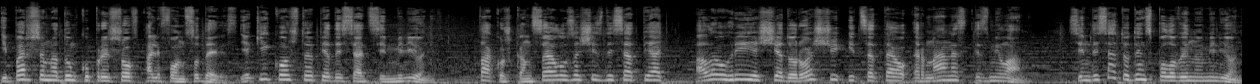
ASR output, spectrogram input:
і першим на думку прийшов Альфонсо Девіс, який коштує 57 мільйонів. Також Канцелу за 65, але у грі є ще дорожчий, і це Тео Ернанес із Мілану 71,5 мільйони,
